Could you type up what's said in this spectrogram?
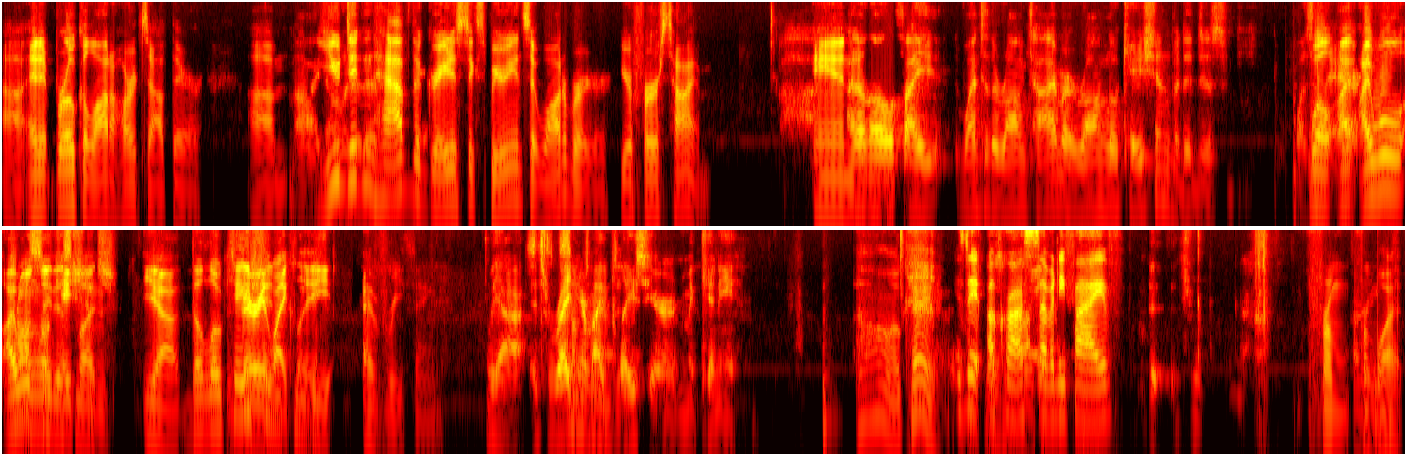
Uh, and it broke a lot of hearts out there. Um, Oh, you didn't have the greatest experience at Whataburger your first time. And I don't know if I went to the wrong time or wrong location, but it just. Well, there. I, I will I will Wrong say this much. Yeah, the location Very can likely. be everything. yeah, it's right near my sometimes it- place here in McKinney. Oh, okay. Is it across 75? It's From from don't what?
